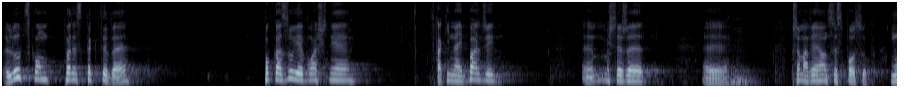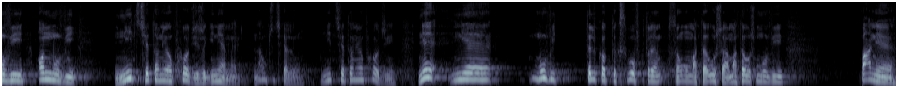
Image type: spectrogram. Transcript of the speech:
ludzką perspektywę pokazuje właśnie w taki najbardziej, e, myślę, że e, przemawiający sposób. Mówi, on mówi, nic cię to nie obchodzi, że giniemy. Nauczycielu, nic cię to nie obchodzi. Nie, nie mówi tylko tych słów, które są u Mateusza. Mateusz mówi, Panie,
